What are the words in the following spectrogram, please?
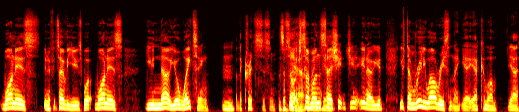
one is, you know, if it's overused, one is you know you're waiting for the criticism. So buzz if coming, someone yeah. says, you, you, you know, you you've done really well recently. Yeah, yeah, come on, yeah,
